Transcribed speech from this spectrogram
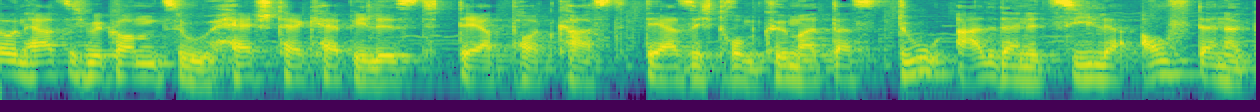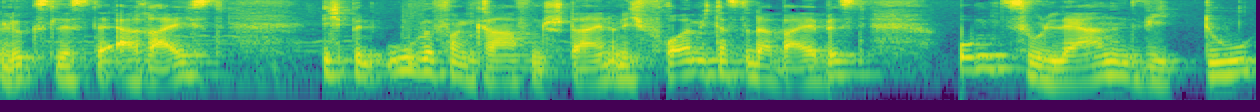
Hallo und herzlich willkommen zu Hashtag Happylist, der Podcast, der sich darum kümmert, dass du alle deine Ziele auf deiner Glücksliste erreichst. Ich bin Uwe von Grafenstein und ich freue mich, dass du dabei bist, um zu lernen, wie du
